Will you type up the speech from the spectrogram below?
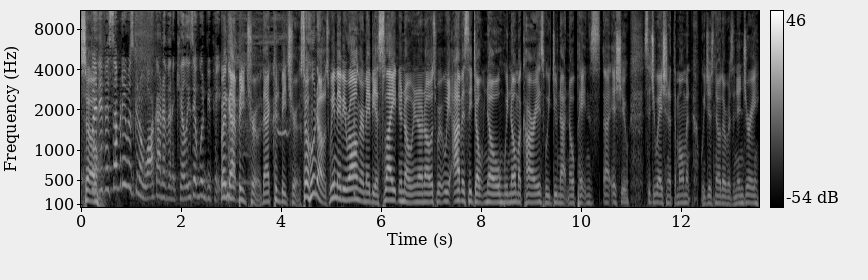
So- but if somebody was gonna walk out of an Achilles, it would be Peyton. Would that be true? That could be true. So who knows? We may be wrong, or maybe a slight. You know, who knows? We, we obviously don't know. We know Makarri's. We do not know Peyton's uh, issue situation at the moment. We just know there was an injury.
